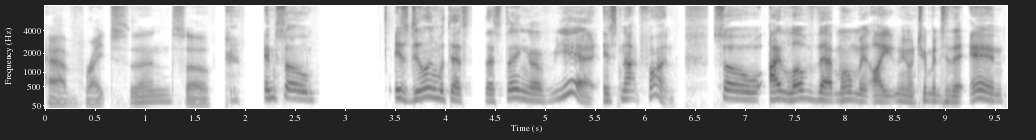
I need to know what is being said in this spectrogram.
have rights then. So, and so is dealing with that that thing of yeah, it's not fun. So I love that moment. Like you know, two minutes to the end.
